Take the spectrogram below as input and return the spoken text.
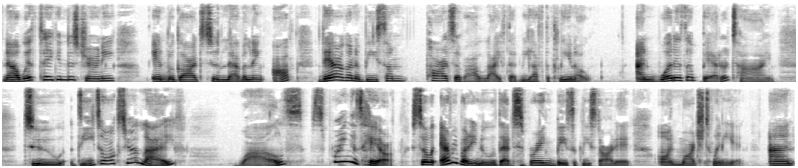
Now, with taking this journey, in regards to leveling up, there are going to be some parts of our life that we have to clean out. And what is a better time to detox your life whilst spring is here? So, everybody knew that spring basically started on March 20th. And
